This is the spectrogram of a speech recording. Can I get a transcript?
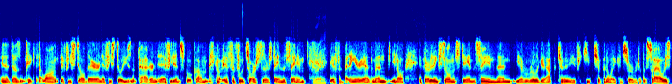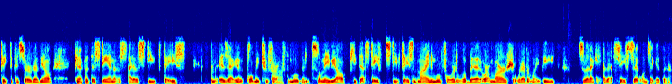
And it doesn't take that long if he's still there and if he's still using the pattern and if you didn't spook him you know, if the food sources are staying the same right. if the bedding area hasn't been you know if everything's still in the staying the same then you have a really good opportunity if you keep chipping away conservatively. So i always take the conservative you know can i put the stand on the side of a steep face is that going to pull me too far off the movement? So maybe I'll keep that steep, steep face in mind and move forward a little bit, or a marsh, or whatever it might be, so that I can have that safe sit once I get there.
